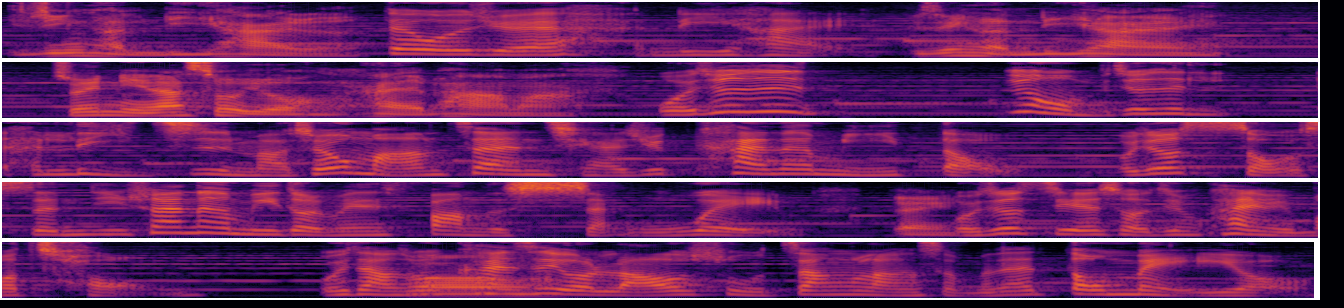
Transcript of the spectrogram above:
已经很厉害了。对，我觉得很厉害，已经很厉害。所以你那时候有很害怕吗？我就是因为我们就是很理智嘛，所以我马上站起来去看那个米斗，我就手伸进，虽然那个米斗里面放着神位，对，我就直接手进看有没有虫，我想说看是有老鼠、蟑螂什么，但都没有。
